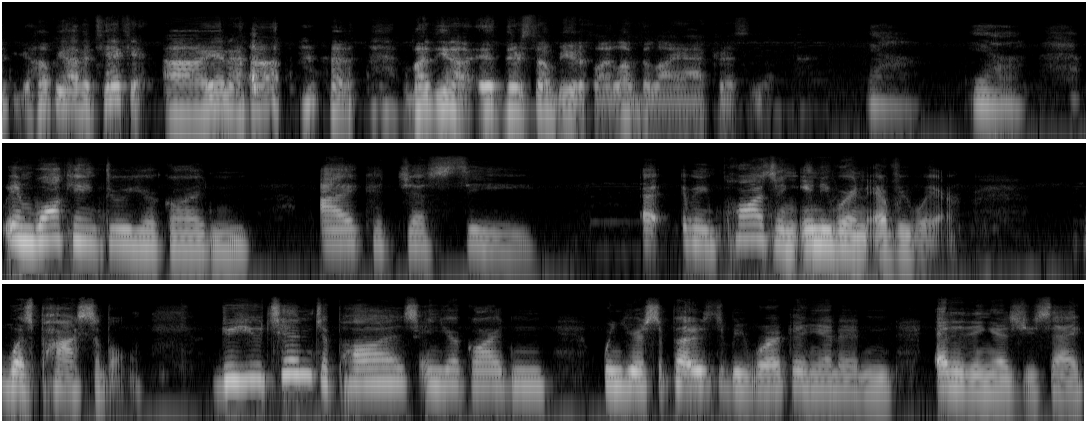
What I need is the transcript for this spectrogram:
hope you have a ticket. Uh, you know, but you know, it, they're so beautiful. I love the liatris. Yeah, yeah. In walking through your garden, I could just see. Uh, I mean, pausing anywhere and everywhere was possible do you tend to pause in your garden when you're supposed to be working in it and editing, as you say?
